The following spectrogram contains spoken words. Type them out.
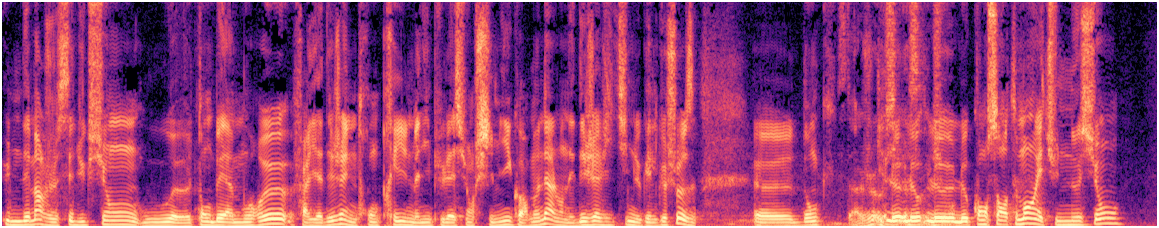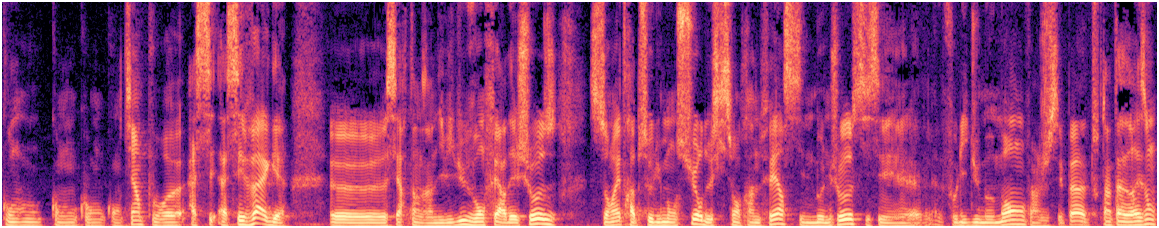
une démarche de séduction ou euh, tomber amoureux, enfin, il y a déjà une tromperie, une manipulation chimique, hormonale. On est déjà victime de quelque chose. Euh, donc, le, consentement est une notion qu'on tient pour euh, assez, assez vague. certains individus vont faire des choses sans être absolument sûrs de ce qu'ils sont en train de faire, si c'est une bonne chose, si c'est la folie du moment, enfin, je sais pas, tout un tas de raisons.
